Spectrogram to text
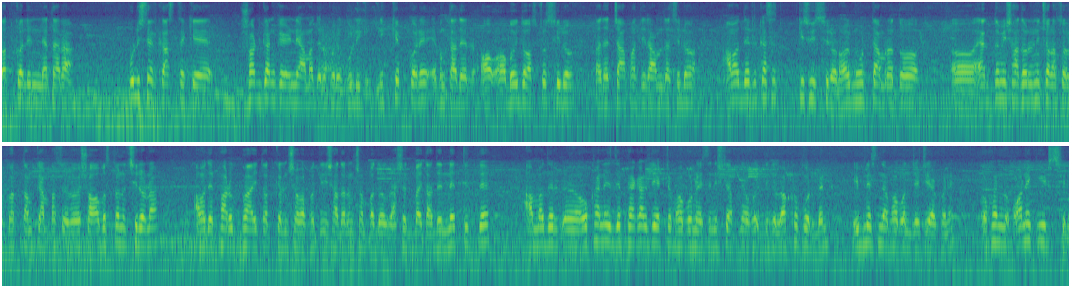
তৎকালীন নেতারা পুলিশের কাছ থেকে শটগান কেড়ে নিয়ে আমাদের উপরে গুলি নিক্ষেপ করে এবং তাদের অবৈধ অস্ত্র ছিল, তাদের চাপাতির আমদা ছিল। আমাদের কাছে কিছুই ছিল না। ওই মুহূর্তে আমরা তো একদমই সাধারণই চলাচল করতাম, ক্যাম্পাসে ওইভাবে সহাবস্থানও ছিল না। আমাদের ফারুক ভাই, তৎকালীন সভাপতি, সাধারণ সম্পাদক রাশেদ ভাই তাদের নেতৃত্বে আমাদের ওখানে যে ফ্যাকাল্টি একটা ভবন হয়েছে, নিশ্চয়ই আপনি ওখান দিকে লক্ষ্য করবেন, ইবনেসিনা ভবন যেটি ওখানে ওখানে অনেক ইট ছিল।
